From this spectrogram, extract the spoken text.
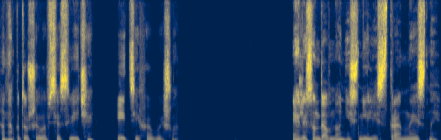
Она потушила все свечи и тихо вышла. Элисон давно не снились странные сны.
